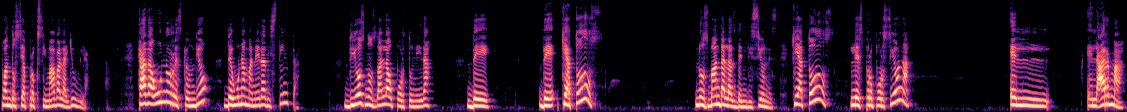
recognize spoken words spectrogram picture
cuando se aproximaba la lluvia. Cada uno respondió de una manera distinta. Dios nos da la oportunidad de de que a todos nos manda las bendiciones, que a todos les proporciona el, el arma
